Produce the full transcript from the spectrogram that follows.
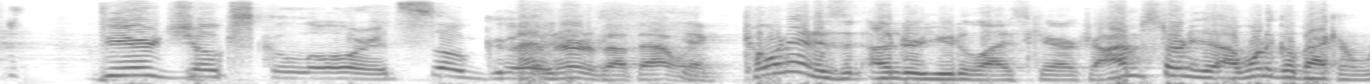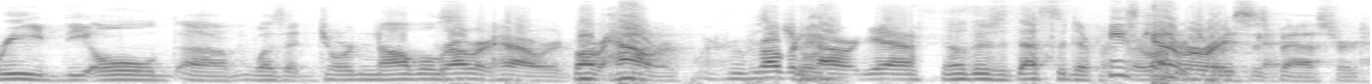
beer jokes galore. It's so good. I haven't heard about that one. Yeah, Conan is an underutilized character. I'm starting to. I want to go back and read the old. Um, was it Jordan novels? Robert Howard. Robert Howard. Robert Jordan? Howard, yeah. No, there's that's the difference. He's kind of a racist Jordan's guy. bastard.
